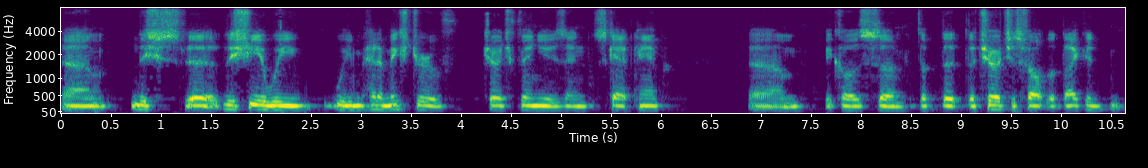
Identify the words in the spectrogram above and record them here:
Um, this uh, this year we we had a mixture of church venues and scout camp. Um, because um, the, the, the churches felt that they could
